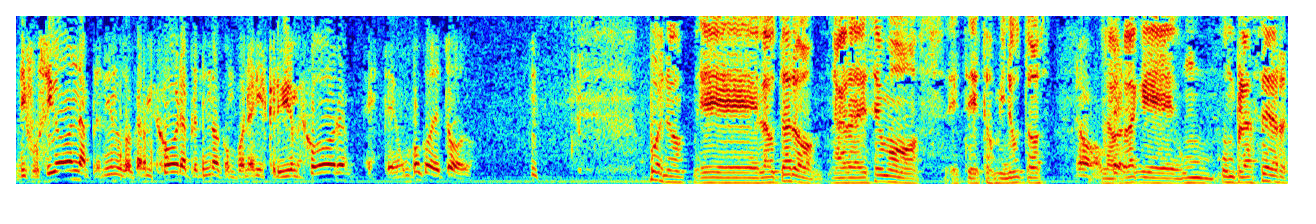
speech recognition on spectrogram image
difusión, aprendiendo a tocar mejor, aprendiendo a componer y escribir mejor, este, un poco de todo. Bueno, eh, Lautaro, agradecemos este, estos minutos. No, la verdad que un, un placer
